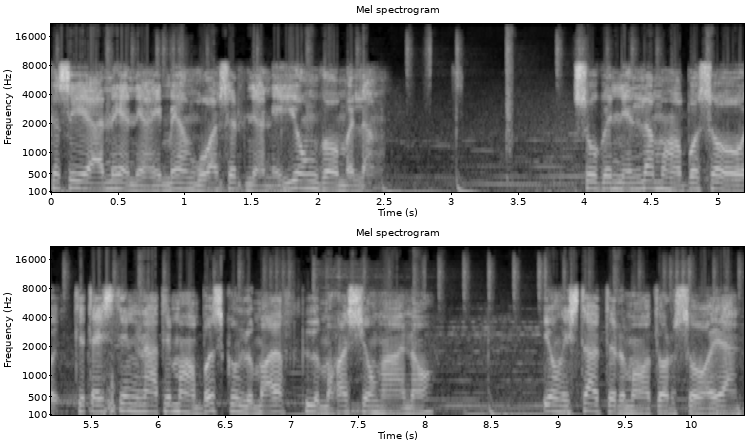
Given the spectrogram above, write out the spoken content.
Kasi ano yan, eh, may ang washer niyan, eh, yung goma lang. So ganyan lang mga boss. So titesting natin mga boss kung luma lumakas yung ano, yung starter motor. So ayan.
